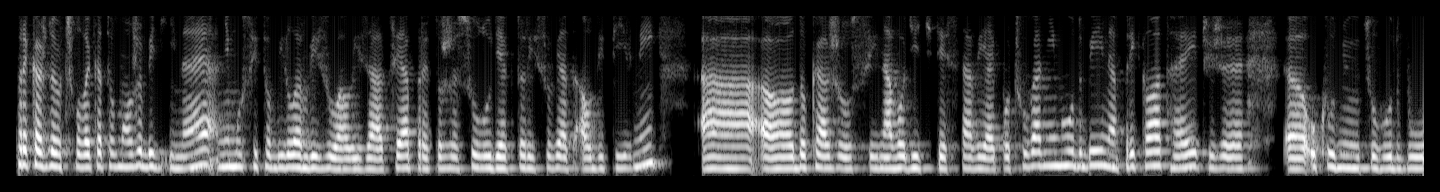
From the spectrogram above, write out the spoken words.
pre každého človeka to môže byť iné. Nemusí to byť len vizualizácia, pretože sú ľudia, ktorí sú viac auditívni a e, dokážu si navodiť tie stavy aj počúvaním hudby napríklad, hej, čiže e, ukludňujúcu hudbu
